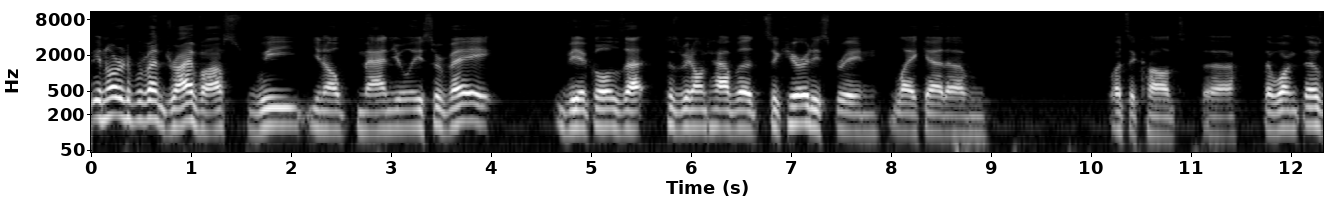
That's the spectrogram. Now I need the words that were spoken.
in order to prevent drive-offs, we, you know, manually survey vehicles that because we don't have a security screen like at um, what's it called? The the one there's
